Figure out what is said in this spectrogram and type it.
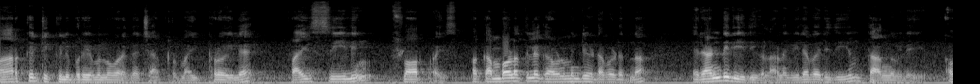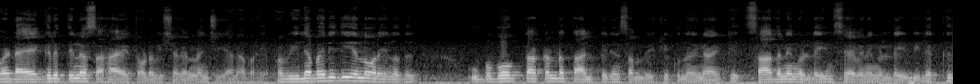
മാർക്കറ്റ് ഇക്വിലിബ്രിയം എന്ന് പറയുന്ന ചാപ്റ്റർ മൈക്രോയിലെ പ്രൈസ് സീലിംഗ് ഫ്ലോർ പ്രൈസ് ഇപ്പോൾ കമ്പോളത്തിലെ ഗവൺമെന്റ് ഇടപെടുന്ന രണ്ട് രീതികളാണ് വിലപരിധിയും താങ്ങുവിലയും. അവ ഡയഗ്രത്തിന്റെ സഹായത്തോടെ വിശകലനം ചെയ്യാനാണ് പറയുക. അപ്പോൾ വിലപരിധി എന്ന് പറയുന്നത് ഉപഭോക്താക്കളുടെ താല്പര്യം സംരക്ഷിക്കുന്നതിനായിട്ട് സാധനങ്ങളുടെയും സേവനങ്ങളുടെയും വിലക്ക്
